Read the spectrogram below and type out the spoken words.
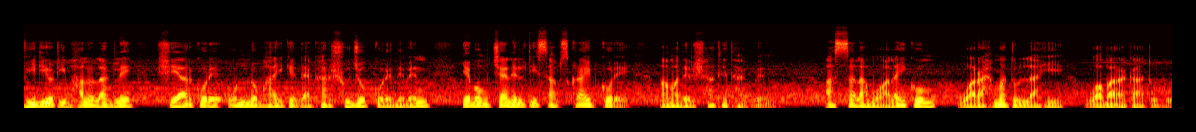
ভিডিওটি ভালো লাগলে শেয়ার করে অন্য ভাইকে দেখার সুযোগ করে দেবেন এবং চ্যানেলটি সাবস্ক্রাইব করে আমাদের সাথে থাকবেন। আসসালামু আলাইকুম ওয়ারাহমাতুল্লাহি ওয়াবারাকাতুহু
